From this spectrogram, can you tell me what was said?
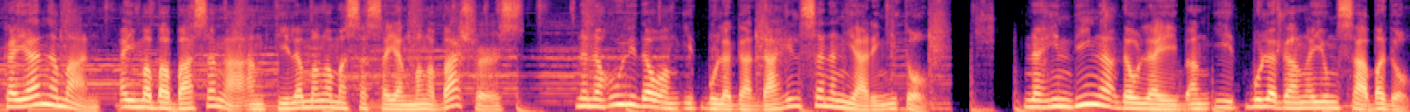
Kaya naman, ay mababasa nga ang tila mga masasayang mga bashers, na nahuli daw ang Itbulaga dahil sa nangyaring ito. Na hindi nga daw live ang Itbulaga ngayong Sabado.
